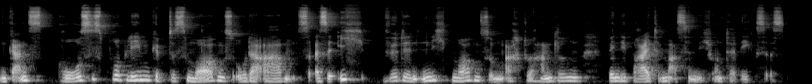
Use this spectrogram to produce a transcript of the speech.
Ein ganz großes Problem gibt es morgens oder abends. Also ich würde nicht morgens um 8 Uhr handeln, wenn die breite Masse nicht unterwegs ist.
